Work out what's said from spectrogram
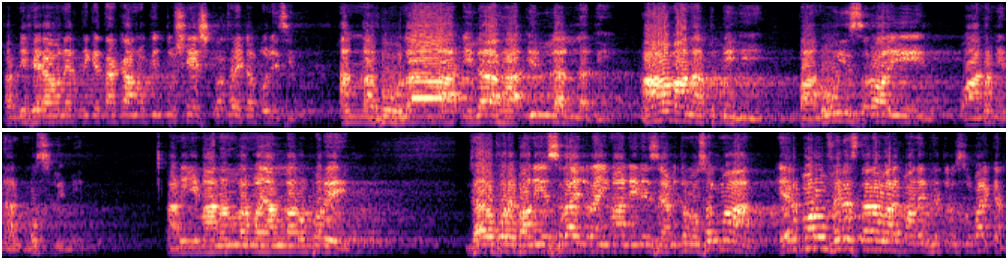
আপনি ফেরাউনের দিকে তাকানো কিন্তু শেষ কথা এটা বলেছিল। বানু আমি আল্লাহর উপরে। যার আমি তো মুসলমান। এরপরও ফেরেশতারা আমার পানির ভেতরে সবাই কেন?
